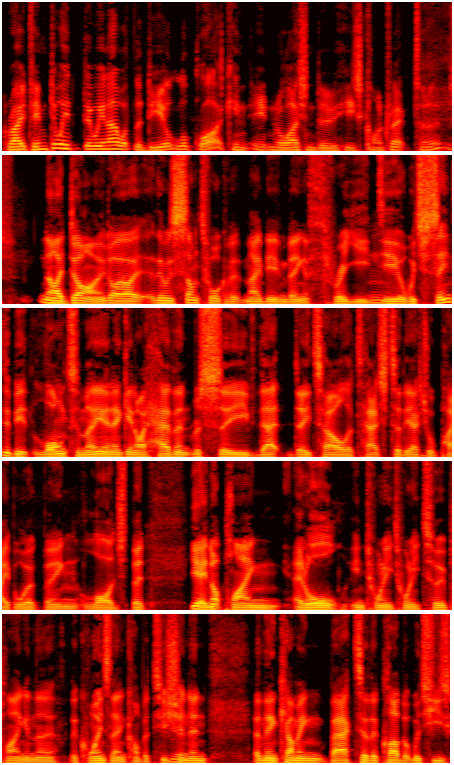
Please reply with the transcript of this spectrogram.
great for him. Do we, do we know what the deal looked like in, in relation to his contract terms? No, I don't. I, there was some talk of it maybe even being a three-year Mm. deal, which seemed a bit long to me. And again, I haven't received that detail attached to the actual paperwork being lodged. But yeah, not playing at all in 2022, playing in the, the Queensland competition, and and then coming back to the club at which his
